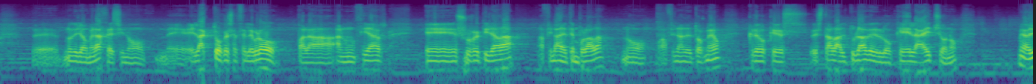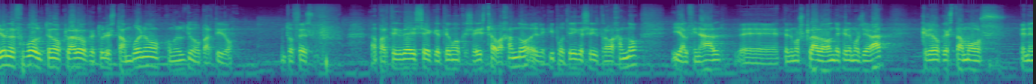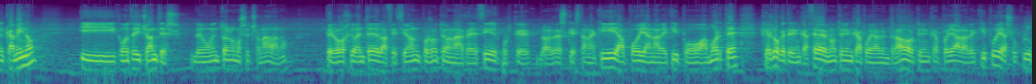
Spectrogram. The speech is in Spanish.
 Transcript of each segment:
eh, no diría homenaje, sino eh, el acto que se celebró para anunciar su retirada a final de temporada, no a final de torneo, creo que es, está a la altura de lo que él ha hecho. ¿no? Mira, yo en el fútbol tengo claro que tú eres tan bueno como el último partido. Entonces, a partir de ahí sé que tengo que seguir trabajando, el equipo tiene que seguir trabajando y al final eh, tenemos claro a dónde queremos llegar. Creo que estamos en el camino y, como te he dicho antes, de momento no hemos hecho nada, ¿no? Pero lógicamente de la afición pues no tengo nada que decir porque la verdad es que están aquí, apoyan al equipo a muerte, que es lo que tienen que hacer, no tienen que apoyar al entrenador, tienen que apoyar al equipo y a su club.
